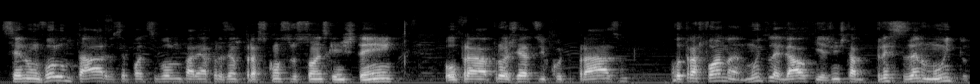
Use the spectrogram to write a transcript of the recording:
sendo um voluntário. Você pode se voluntariar, por exemplo, para as construções que a gente tem, ou para projetos de curto prazo. Outra forma muito legal que a gente está precisando muito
